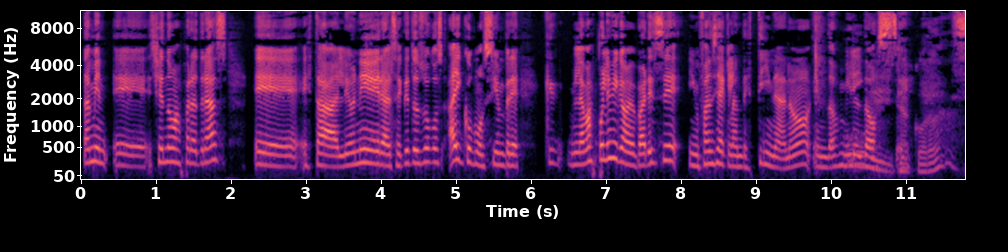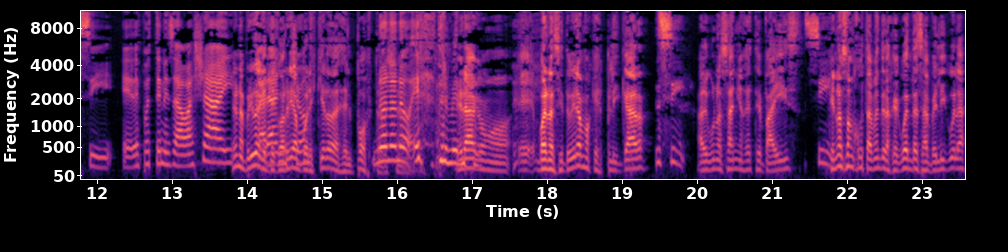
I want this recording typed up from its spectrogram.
también, eh, yendo más para atrás, eh, está Leonera, El secreto de sus ojos, hay como siempre... Que la más polémica me parece Infancia clandestina, ¿no? En 2012. Uy, ¿Te acordás? Sí, eh, después tenés a Bayay. Era una película que te corría por izquierda desde el póster. No, no, no, era tremendo. Era como, eh, bueno, si tuviéramos que explicar Sí, algunos años de este país, sí. que no son justamente los que cuenta esa película,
